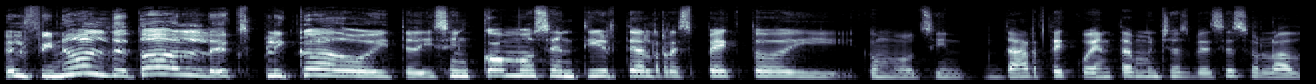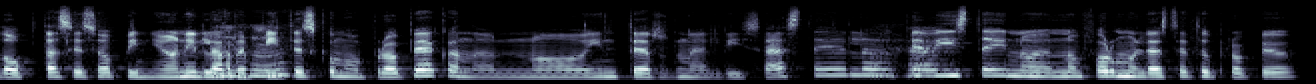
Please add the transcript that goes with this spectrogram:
el final de tal explicado y te dicen cómo sentirte al respecto y como sin darte cuenta muchas veces solo adoptas esa opinión y la repites como propia cuando no internalizaste lo que viste y no, no formulaste tu propio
